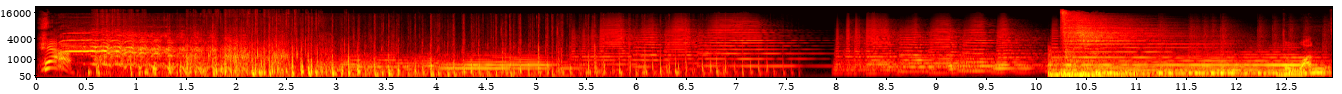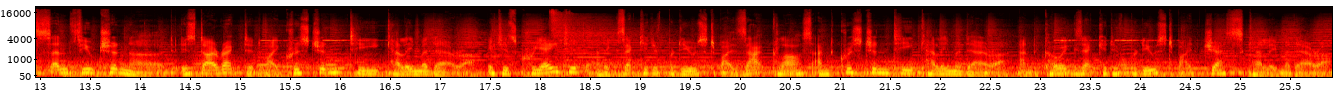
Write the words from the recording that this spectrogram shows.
Here! Once and Future Nerd is directed by Christian T. Kelly Madera. It is created and executive produced by Zach Glass and Christian T. Kelly Madera, and co executive produced by Jess Kelly Madera.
